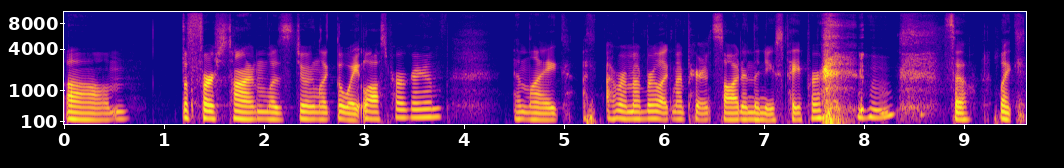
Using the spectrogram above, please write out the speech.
Um, the first time was doing like the weight loss program. And like, I- I remember like my parents saw it in the newspaper. so, like,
